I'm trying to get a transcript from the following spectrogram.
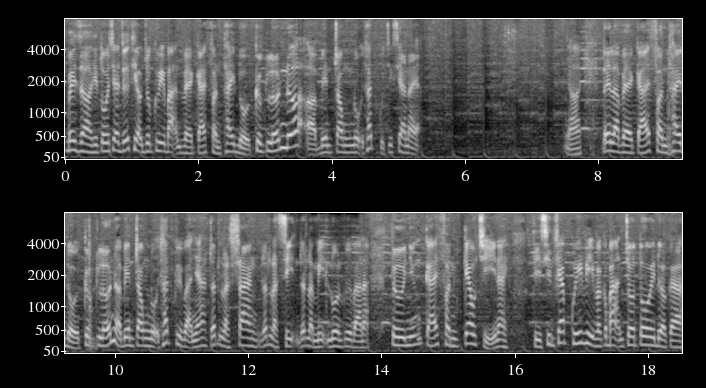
Bây giờ thì tôi sẽ giới thiệu cho quý vị bạn về cái phần thay đổi cực lớn nữa ở bên trong nội thất của chiếc xe này ạ. Đấy. Đây là về cái phần thay đổi cực lớn ở bên trong nội thất quý vị bạn nhé Rất là sang, rất là xịn, rất là mịn luôn quý vị bạn ạ Từ những cái phần keo chỉ này thì xin phép quý vị và các bạn cho tôi được à,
